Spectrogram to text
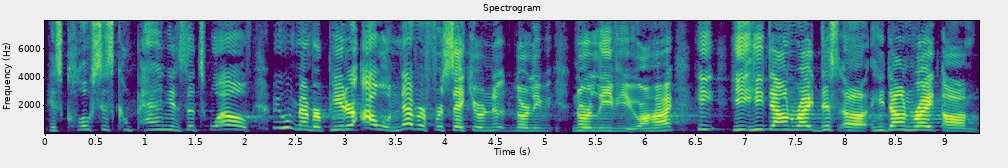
His closest companions, the 12. You remember Peter, I will never forsake you nor leave, nor leave you. Uh-huh. He, he, he downright, dis, uh, he downright um,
